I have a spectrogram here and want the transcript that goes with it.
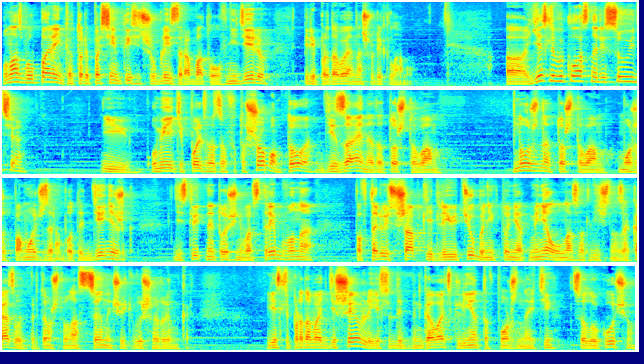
У нас был парень, который по 7 тысяч рублей зарабатывал в неделю, перепродавая нашу рекламу. А, если вы классно рисуете и умеете пользоваться фотошопом, то дизайн это то, что вам нужно, то, что вам может помочь заработать денежек. Действительно, это очень востребовано. Повторюсь, шапки для YouTube никто не отменял, у нас отлично заказывают, при том, что у нас цены чуть выше рынка. Если продавать дешевле, если демпинговать клиентов, можно найти целую кучу.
